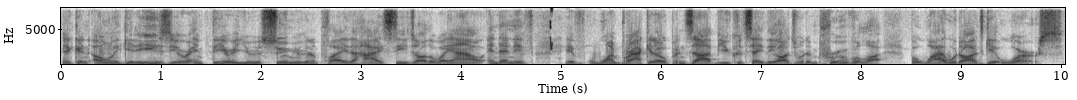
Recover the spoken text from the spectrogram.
It can only get easier. In theory, you assume you're going to play the high seeds all the way out, and then if if one bracket opens up, you could say the odds would improve a lot. But why would odds get worse?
